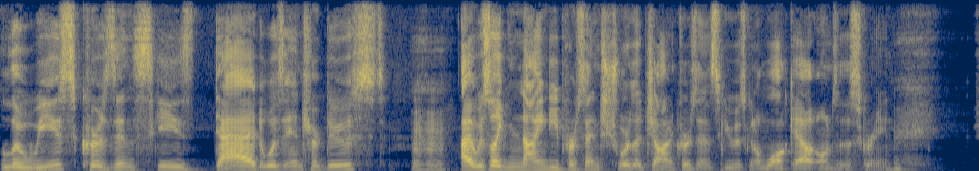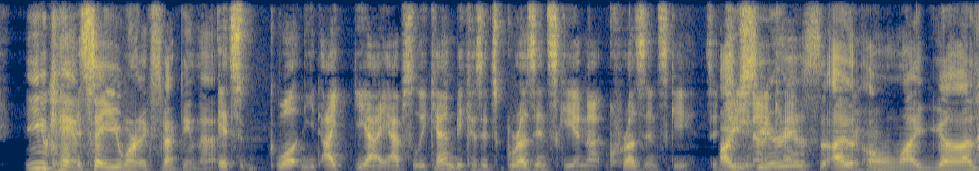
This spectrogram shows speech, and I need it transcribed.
Louise Krasinski's dad was introduced, hmm I was like 90% sure that John Krasinski was going to walk out onto the screen. You can't say you weren't expecting that. It's well, I yeah, I absolutely can because it's Gruzinski and not Krasinski. It's a G, Are you not a K. serious? I oh my god.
